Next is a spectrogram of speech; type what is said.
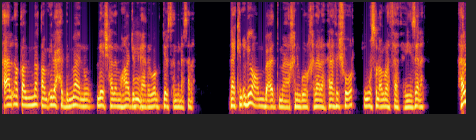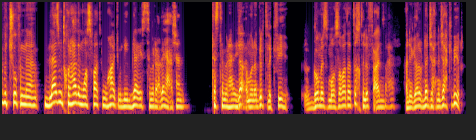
على الأقل نقم إلى حد ما إنه ليش هذا المهاجم مم. في هذا الوقت جلس عندنا سنة. لكن اليوم بعد ما خلينا نقول خلال ثلاث شهور ووصل عمره 33 سنة هل بتشوف إنه لازم تكون هذه مواصفات المهاجم اللي الهلال يستمر عليها عشان تستمر هذه لا ما أنا قلت لك فيه جوميز مواصفاته تختلف عن صحيح يعني قالوا نجح نجاح كبير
